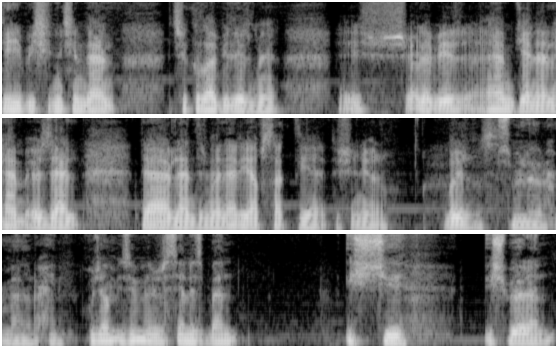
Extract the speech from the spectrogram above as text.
deyip işin içinden çıkılabilir mi? E, şöyle bir hem genel hem özel değerlendirmeler yapsak diye düşünüyorum. Buyurunuz. Bismillahirrahmanirrahim. Hocam izin verirseniz ben işçi, işveren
